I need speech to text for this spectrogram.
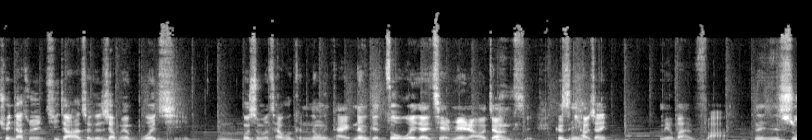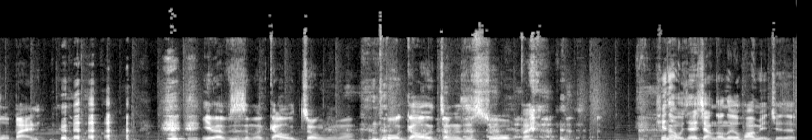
全家出去骑脚踏车，可是小朋友不会骑，嗯，为什么才会可能弄一台弄个座位在前面，然后这样子？可是你好像。没有办法，那你是硕班，也还不是什么高中，什么 多高中是硕班。天哪！我现在讲到那个画面，觉得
